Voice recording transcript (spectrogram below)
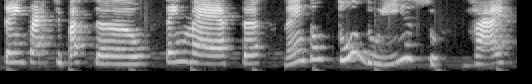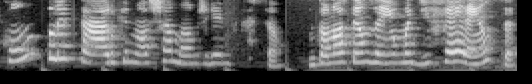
tem participação, tem meta, né? Então tudo isso vai completar o que nós chamamos de gamificação. Então nós temos aí uma diferença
